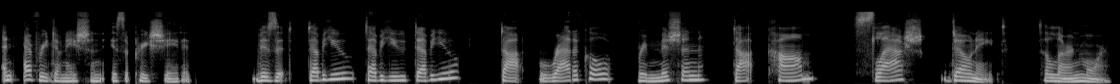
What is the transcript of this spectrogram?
and every donation is appreciated. Visit www.radicalremission.com slash donate to learn more.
